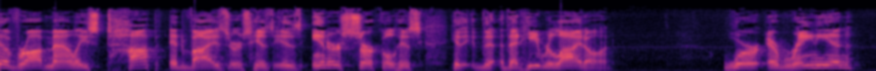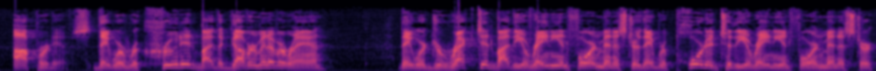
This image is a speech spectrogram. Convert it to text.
of Rob Malley's top advisors, his, his inner circle, his, his the, that he relied on, were Iranian operatives. They were recruited by the government of Iran. They were directed by the Iranian foreign minister. They reported to the Iranian foreign minister.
